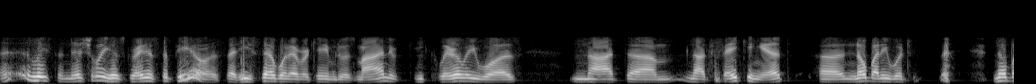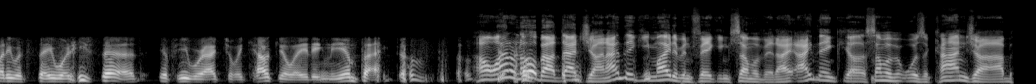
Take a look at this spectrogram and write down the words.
at least initially, his greatest appeal is that he said whatever came to his mind. He clearly was not um, not faking it. Uh, nobody would nobody would say what he said if he were actually calculating the impact of. of oh, I don't know about that, John. I think he might have been faking some of it. I, I think uh, some of it was a con job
